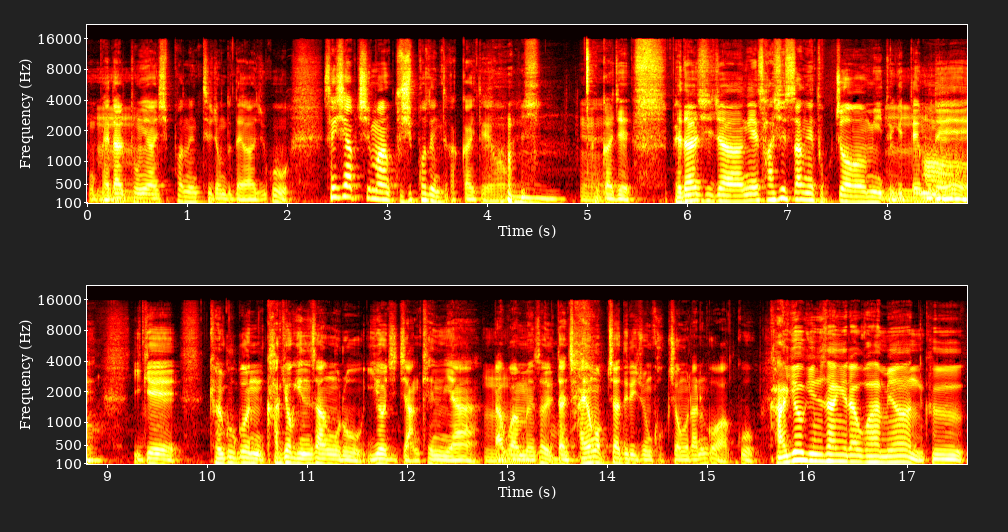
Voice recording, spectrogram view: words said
뭐 배달통이 한10% 정도 돼가지고 셋이 합치면 한90% 가까이 돼요. 예. 그러니까 이제 배달 시장의 사실상의 독점이 되기 때문에 어. 이게 결국은 가격 인상으로 이어지지 않겠느냐라고 하면서 일단 자영업자들이 좀 걱정을 하는 것 같고 가격 인상이라고 하면 그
